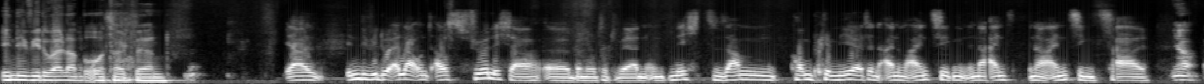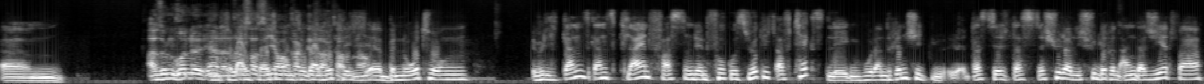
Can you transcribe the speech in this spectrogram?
Individueller beurteilt werden. Ja, individueller und ausführlicher äh, benotet werden und nicht zusammen komprimiert in einem einzigen, in einer, ein, in einer einzigen Zahl. Ja, Ähm, also im Grunde, ja, das, was ich auch man gerade sogar gesagt habe. wirklich Ne? äh, Benotungen wirklich ganz, ganz klein fassen und den Fokus wirklich auf Text legen, wo dann drin steht, dass der, dass der Schüler, die Schülerin engagiert war,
